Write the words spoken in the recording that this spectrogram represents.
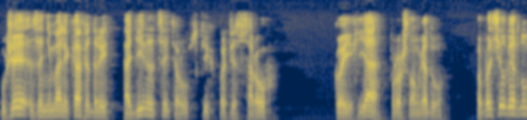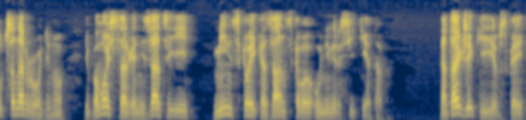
уже занимали кафедры 11 русских профессоров, коих я в прошлом году попросил вернуться на родину и помочь с организацией Минского и Казанского университетов, а также Киевской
